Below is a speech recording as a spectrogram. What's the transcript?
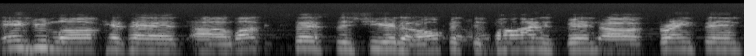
Andrew Luck has had uh, a lot of success this year. That offensive line has been uh, strengthened.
